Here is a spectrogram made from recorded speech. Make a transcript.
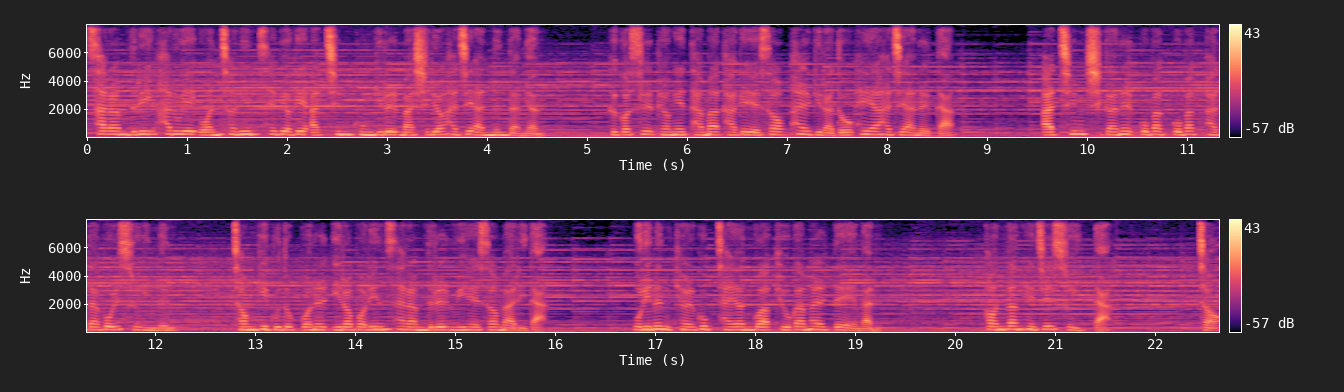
사람들이 하루의 원천인 새벽의 아침 공기를 마시려 하지 않는다면, 그것을 병에 담아 가게에서 팔기라도 해야 하지 않을까? 아침 시간을 꼬박꼬박 받아볼 수 있는 정기 구독권을 잃어버린 사람들을 위해서 말이다. 우리는 결국 자연과 교감할 때에만 건강해질 수 있다. 저,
